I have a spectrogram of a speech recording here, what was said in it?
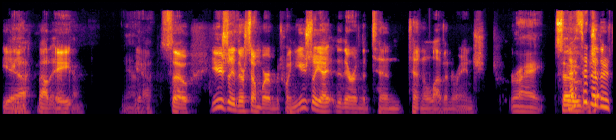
Yeah, about eight. Okay. Yeah. Yeah. So usually they're somewhere in between. Usually I, they're in the 10, 10, 11 range. Right. So That's another. Go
